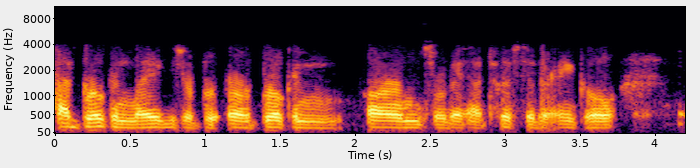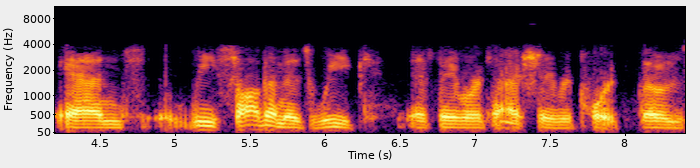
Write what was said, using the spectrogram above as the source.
had broken legs or, or broken arms or they had twisted their ankle. And we saw them as weak if they were to actually report those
